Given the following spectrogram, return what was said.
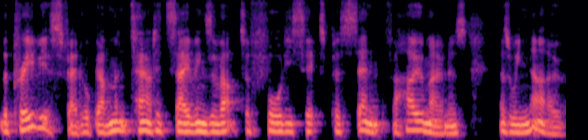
The previous federal government touted savings of up to 46% for homeowners, as we know.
